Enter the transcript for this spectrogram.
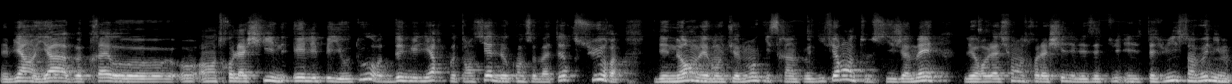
eh bien, il y a à peu près entre la Chine et les pays autour 2 milliards potentiels de consommateurs sur des normes éventuellement qui seraient un peu différentes, si jamais les relations entre la Chine et les États-Unis s'enveniment.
